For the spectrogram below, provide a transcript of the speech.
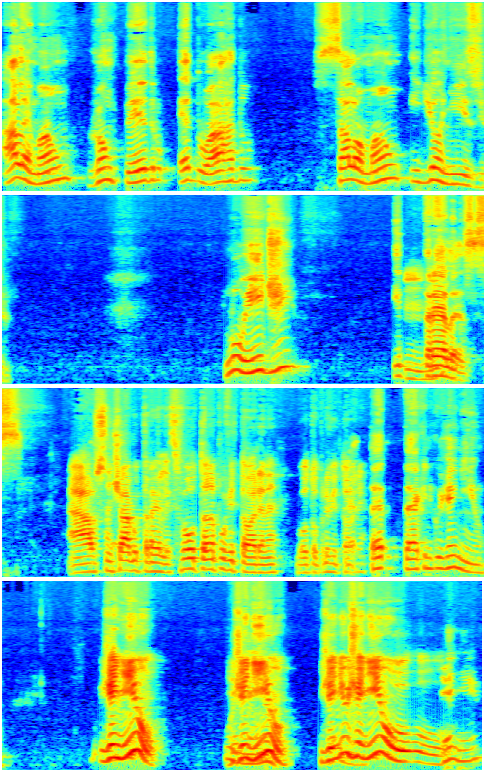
Alemão, João Pedro, Eduardo, Salomão e Dionísio. Luigi e uhum. Treles. Ah, o Santiago Treles, voltando para Vitória, né? Voltou para Vitória. É, técnico Geninho. Geninho? O Geninho? Geninho, Geninho, o. Geninho.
